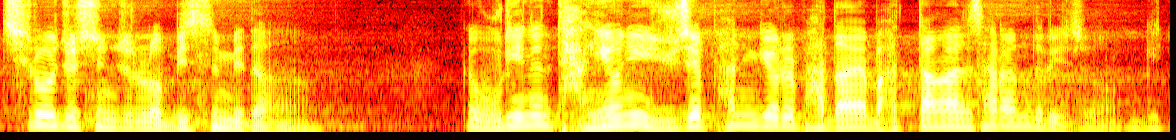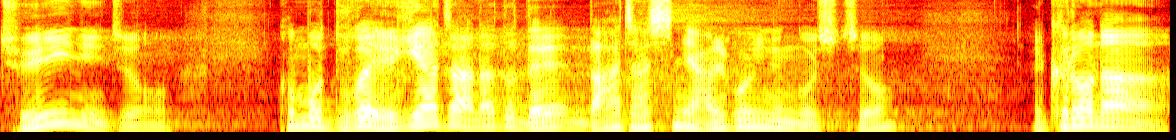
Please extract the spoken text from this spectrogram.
치러 주신 줄로 믿습니다. 그러니까 우리는 당연히 유죄 판결을 받아야 마땅한 사람들이죠. 죄인이죠. 그건 뭐 누가 얘기하지 않아도 내 나 자신이 알고 있는 것이죠. 그러나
